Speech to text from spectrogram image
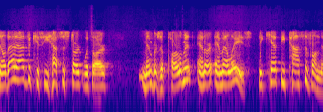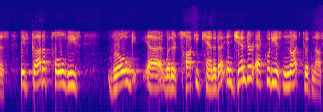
Now that advocacy has to start with our members of parliament and our MLAs. They can't be passive on this. They've got to pull these rogue, uh, whether it's Hockey Canada, and gender equity is not good enough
